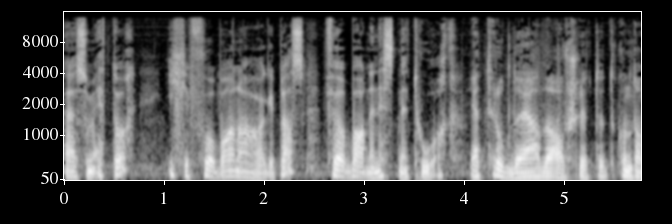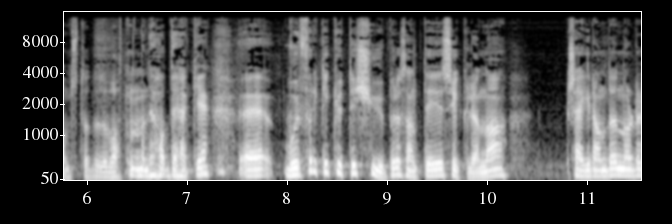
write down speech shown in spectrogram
eh, som ett år, ikke får barnehageplass før barnet nesten er to år. Jeg trodde jeg hadde avsluttet kontantstøttedebatten, men det hadde jeg ikke. Eh, hvorfor ikke kutte 20% i sykelønna, Skei Grande, når,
